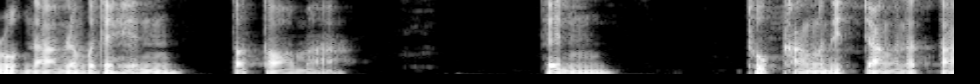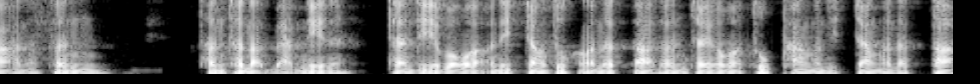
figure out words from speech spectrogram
รูปนามแล้วก็จะเห็นต่อๆมา เห็นทุกขังอนิจจังอนัตตานะท่านท่านถนัดแบบนี้นะ ทนที่จะบอกว่าอนิจจังทุกขังอนัตตาท่านใช้คำว่าทุกขังอนิจจังอนัตตา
